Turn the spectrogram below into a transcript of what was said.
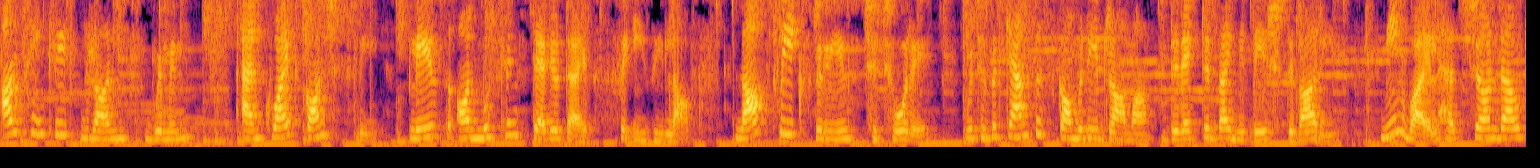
unthinkingly runs women, and quite consciously plays on Muslim stereotypes for easy laughs. Last week's release, Chhichhore, which is a campus comedy drama directed by Nitesh Tiwari, meanwhile has churned out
